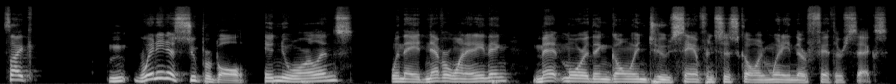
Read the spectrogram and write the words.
It's like winning a Super Bowl in New Orleans when they had never won anything meant more than going to San Francisco and winning their fifth or sixth.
